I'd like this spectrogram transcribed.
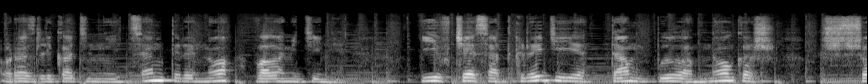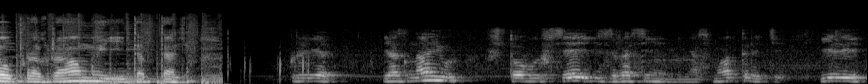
развлекательные центры, но в Аламедине. И в честь открытия там было много шоу-программы и так далее. Привет, я знаю, что вы все из России меня смотрите или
